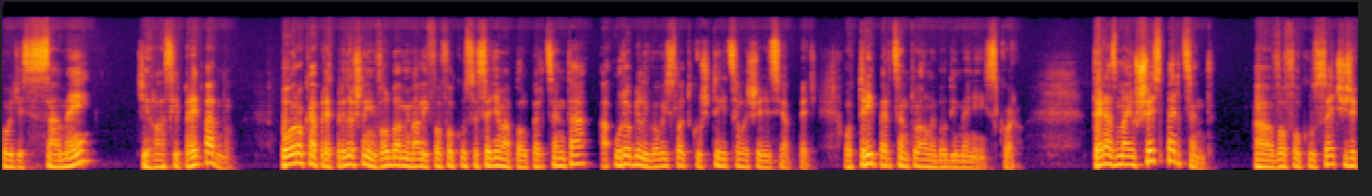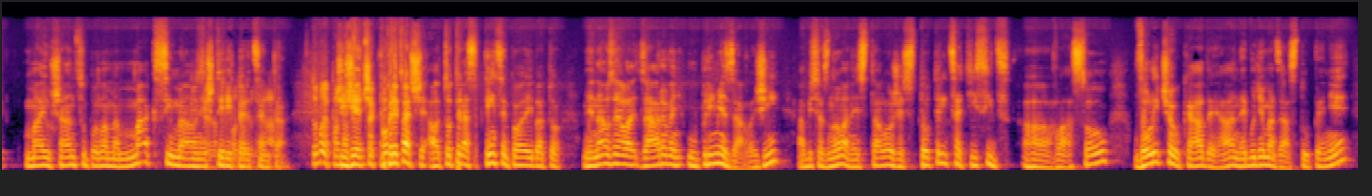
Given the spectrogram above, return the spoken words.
pôjde samé, tie hlasy prepadnú. Pol roka pred predošlými voľbami mali vo fokuse 7,5% a urobili vo výsledku 4,65. O 3 percentuálne body menej skoro. Teraz majú 6%. Vo fokuse, čiže majú šancu podľa mňa maximálne 4%. Dobre, pán Čiže, po... prepačte, ale to teraz, tým chcem povedať iba to. Mne naozaj ale zároveň úprimne záleží, aby sa znova nestalo, že 130 tisíc hlasov voličov KDH nebude mať zastúpenie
